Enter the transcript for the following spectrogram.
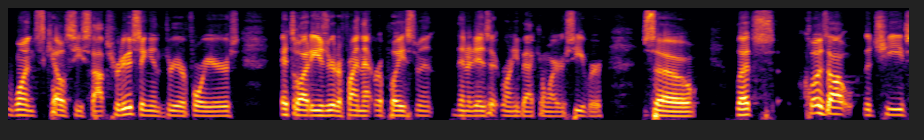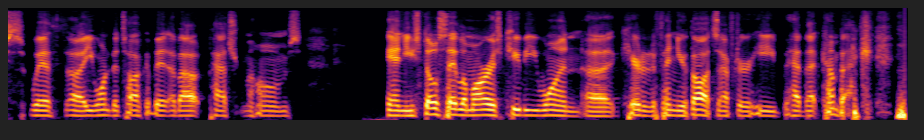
once Kelce stops producing in three or four years, it's a lot easier to find that replacement than it is at running back and wide receiver. So let's close out the Chiefs with uh, you wanted to talk a bit about Patrick Mahomes and you still say Lamar is QB one. Uh, care to defend your thoughts after he had that comeback?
